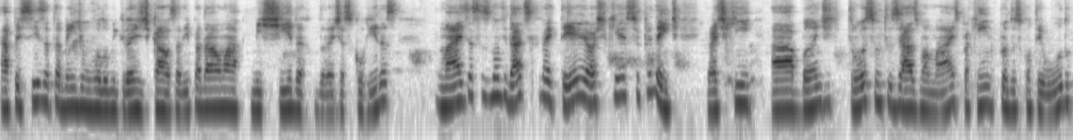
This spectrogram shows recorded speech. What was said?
ela precisa também de um volume grande de carros ali para dar uma mexida durante as corridas. Mas essas novidades que vai ter, eu acho que é surpreendente. Eu acho que a Band trouxe um entusiasmo a mais para quem produz conteúdo.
